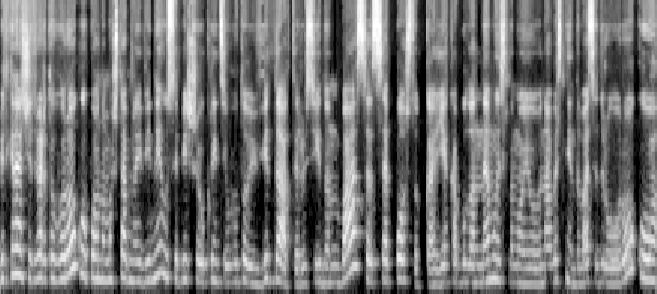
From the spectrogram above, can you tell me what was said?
під кінець четвертого року повномасштабної війни усе більше українців готові віддати Росії Донбас. Це поступка, яка була немислимою навесні 22-го року.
